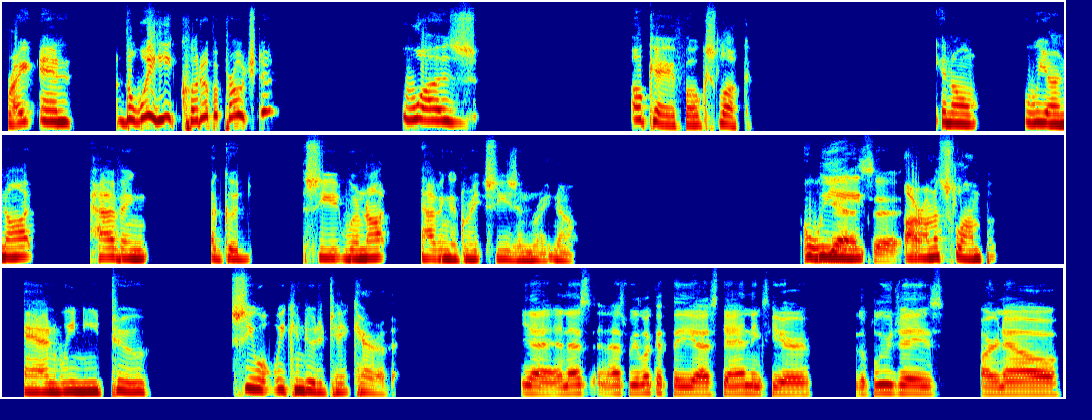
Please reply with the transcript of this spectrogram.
right? And the way he could have approached it was okay, folks, look, you know, we are not having a good see we're not having a great season right now. We Yes, uh, are on a slump and we need to see what we can do to take care of it. yeah, and as and as we look at the uh, standings here, the Blue Jays are now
